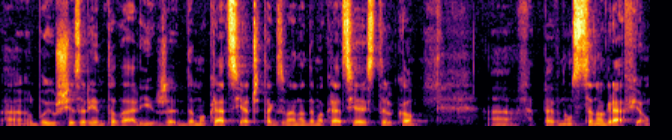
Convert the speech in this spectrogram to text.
e, albo już się zorientowali, że demokracja, czy tak zwana demokracja, jest tylko e, pewną scenografią.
